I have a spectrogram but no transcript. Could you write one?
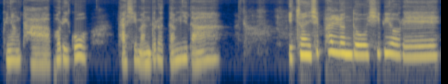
그냥 다 버리고 다시 만들었답니다. 2018 년도 12 월에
